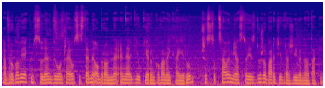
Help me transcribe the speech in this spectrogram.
a wrogowie jakimś cudem wyłączają systemy obronne energii ukierunkowanej Kairu, przez co całe miasto jest dużo bardziej wrażliwe na ataki.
